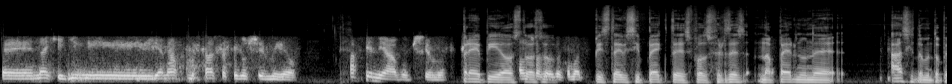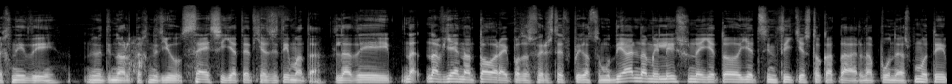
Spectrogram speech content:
ε, να έχει γίνει για να έχουμε φτάσει σε αυτό το σημείο. Αυτή είναι η άποψή μου. Πρέπει αυτό ωστόσο, το κομμάτι. πιστεύεις οι παίκτες, οι ποδοσφαιριστές να παίρνουν άσχετα με το παιχνίδι, με την ώρα του παιχνιδιού, θέση για τέτοια ζητήματα. Δηλαδή να, να βγαίναν τώρα οι ποδοσφαιριστές που πήγαν στο Μουντιάλ να μιλήσουν για, το, για τις συνθήκες στο Κατάρ. Να πούνε, ας πούμε, ότι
